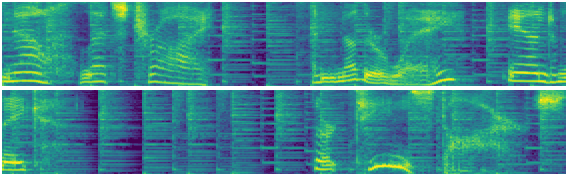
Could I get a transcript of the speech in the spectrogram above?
Now let's try another way and make 13 stars.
